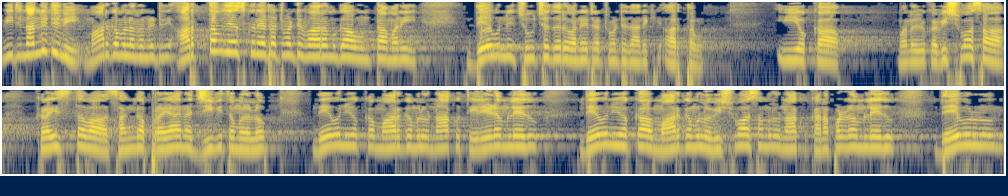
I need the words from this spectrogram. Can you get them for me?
వీటినన్నిటినీ మార్గములన్నిటినీ అర్థం చేసుకునేటటువంటి వారముగా ఉంటామని దేవుణ్ణి చూచెదరు అనేటటువంటి దానికి అర్థం. ఈ యొక్క మన యొక్క విశ్వాస క్రైస్తవ సంఘ ప్రయాణ జీవితములలో దేవుని యొక్క మార్గములు నాకు తెలియడం లేదు. దేవుని యొక్క మార్గములు విశ్వాసములు నాకు కనపడడం లేదు. దేవుడు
